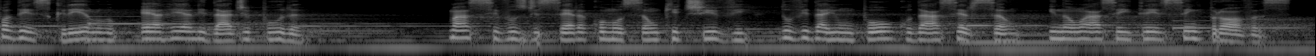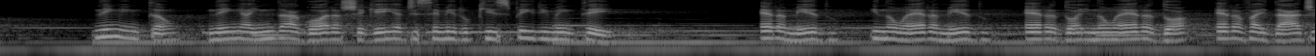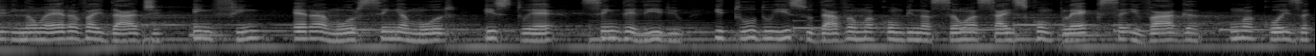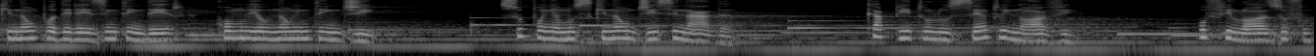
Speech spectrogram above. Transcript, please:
Podeis crê-lo, é a realidade pura. Mas se vos disser a comoção que tive, duvidai um pouco da asserção, e não a aceiteis sem provas. Nem então, nem ainda agora cheguei a dissemir o que experimentei. Era medo, e não era medo, era dó e não era dó, era vaidade e não era vaidade, enfim, era amor sem amor, isto é, sem delírio, e tudo isso dava uma combinação assaz complexa e vaga, uma coisa que não podereis entender, como eu não entendi. Suponhamos que não disse nada. Capítulo 109 o filósofo,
